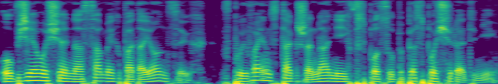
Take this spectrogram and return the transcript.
uwzięło się na samych badających, wpływając także na nich w sposób bezpośredni.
